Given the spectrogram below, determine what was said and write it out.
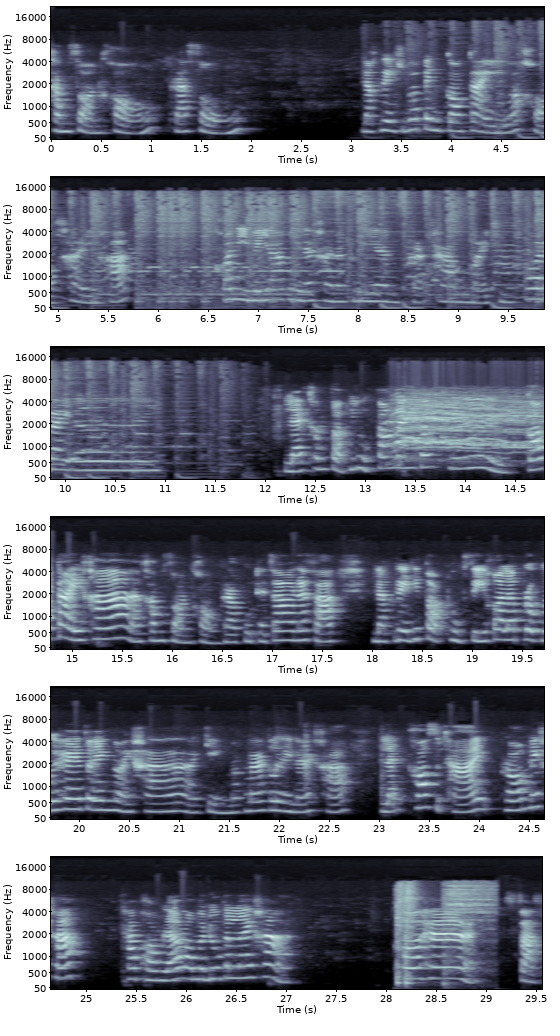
คำสอนของพระสงฆ์นักเรียนคิดว่าเป็นกอไก่หรือว่าขอไข่คะข้อนี้ไม่ยากเลยนะคะนักเรียนกระทำหมายถึงข้อใดเอ่ย และคำตอบที่ถูกต้องนั่นก็คือกอไก่ค่ะคำสอนของพระพุทธเจ้านะคะ นักเรียนที่ตอบถูกสีข้อและปรบมือให้ตัวเองหน่อยค่ะ เก่งมากๆเลยนะคะ และข้อสุดท้ายพร้อมไหมคะ ถ้าพร้อมแล้วเรามาดูกันเลยค่ะ ข้อ 5 ศาส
